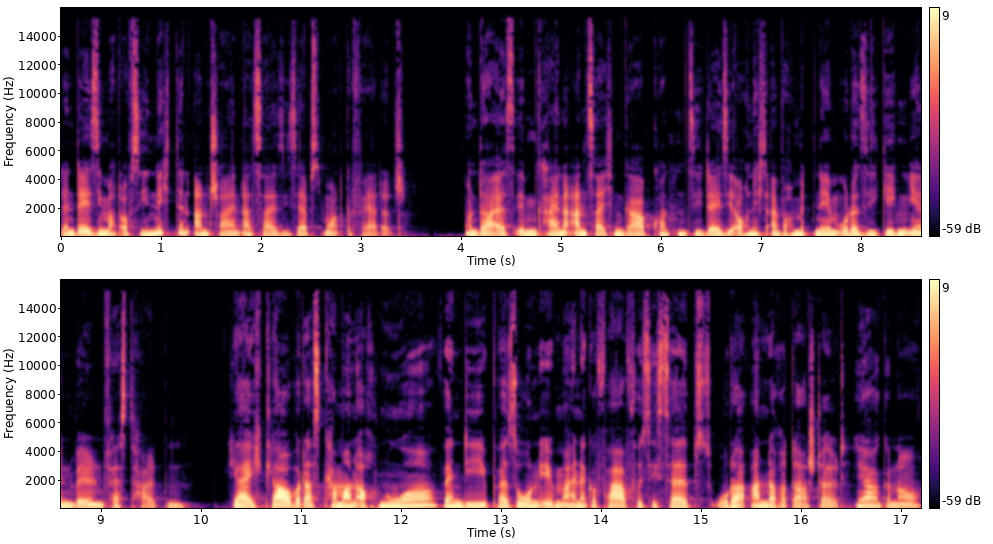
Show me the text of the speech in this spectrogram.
denn Daisy macht auf sie nicht den Anschein, als sei sie selbstmordgefährdet. Und da es eben keine Anzeichen gab, konnten sie Daisy auch nicht einfach mitnehmen oder sie gegen ihren Willen festhalten. Ja, ich glaube, das kann man auch nur, wenn die Person eben eine Gefahr für sich selbst oder andere darstellt. Ja, genau.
